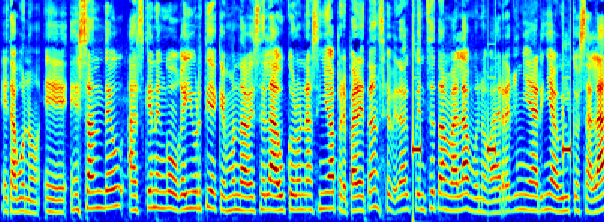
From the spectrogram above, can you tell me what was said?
eta, bueno, eh, esan deu, azkenengo hogei urtiek emonda bezala hau koronazioa preparetan, zeberak pentsetan bala, bueno, ba, erregine harina huilko zala,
